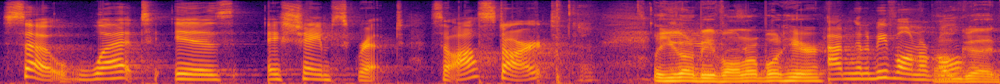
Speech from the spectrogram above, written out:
So, what is a shame script? So, I'll start. Okay. Are you going to be vulnerable here? I'm going to be vulnerable. Oh, good.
